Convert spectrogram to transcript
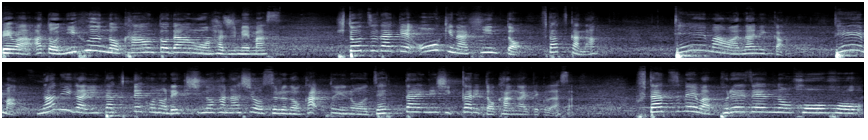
ではあと2分のカウントダウンを始めます。一つだけ大きなヒント。2つかな。テーマは何か。テーマ何が言いたくてこの歴史の話をするのかというのを絶対にしっかりと考えてください。2つ目はプレゼンの方法。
